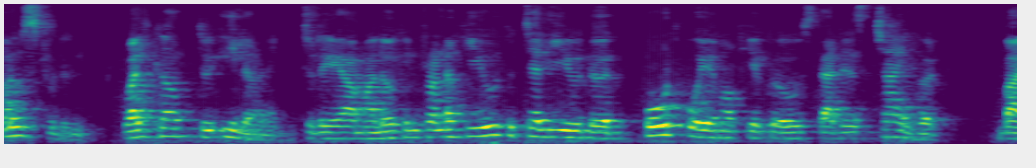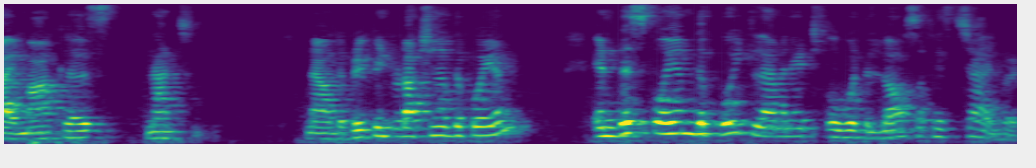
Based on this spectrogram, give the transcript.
Hello student, welcome to e-learning. Today I'm Alok in front of you to tell you the fourth poem of your course that is Childhood by Marcus Natton. Now the brief introduction of the poem. In this poem the poet lamentates over the loss of his childhood.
